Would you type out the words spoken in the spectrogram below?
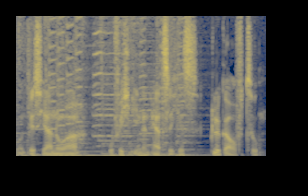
und bis Januar rufe ich Ihnen herzliches Glück auf zu.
